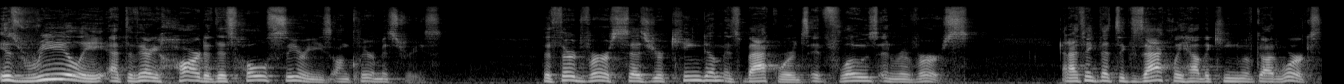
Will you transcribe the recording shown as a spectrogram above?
is really at the very heart of this whole series on clear mysteries. The third verse says, Your kingdom is backwards, it flows in reverse. And I think that's exactly how the kingdom of God works.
